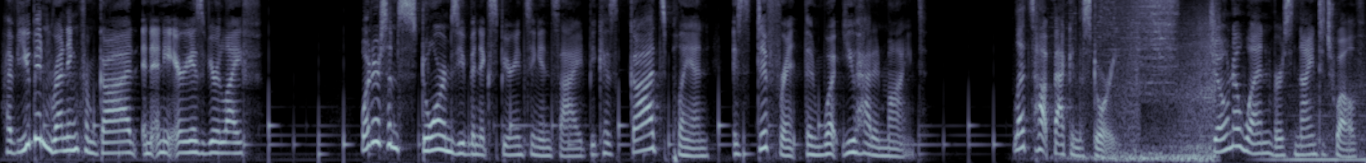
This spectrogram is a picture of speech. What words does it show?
Have you been running from God in any areas of your life? What are some storms you've been experiencing inside because God's plan is different than what you had in mind? Let's hop back in the story. Jonah 1, verse 9 to 12.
